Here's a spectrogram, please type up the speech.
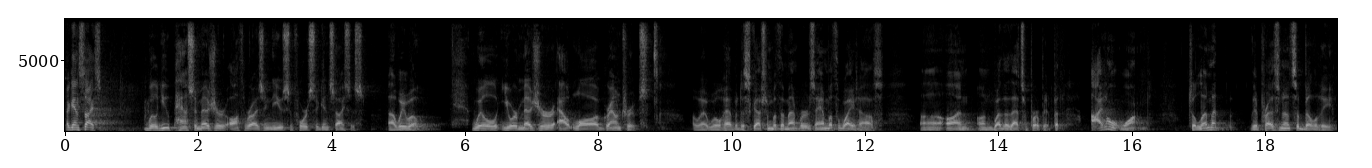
against ISIS. Will you pass a measure authorizing the use of force against ISIS? Uh, we will. Will your measure outlaw ground troops? We'll have a discussion with the members and with the White House on, on whether that's appropriate. But I don't want to limit the president's ability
